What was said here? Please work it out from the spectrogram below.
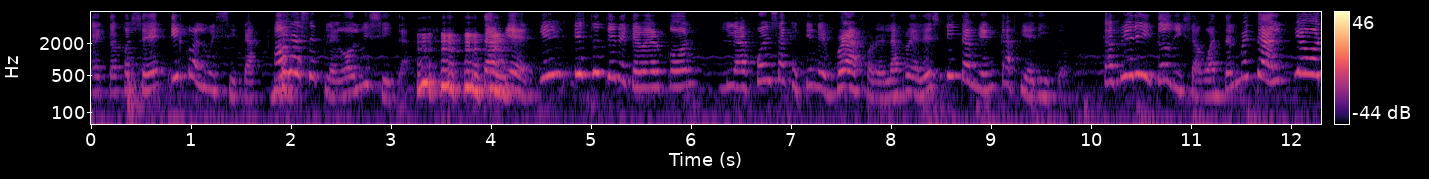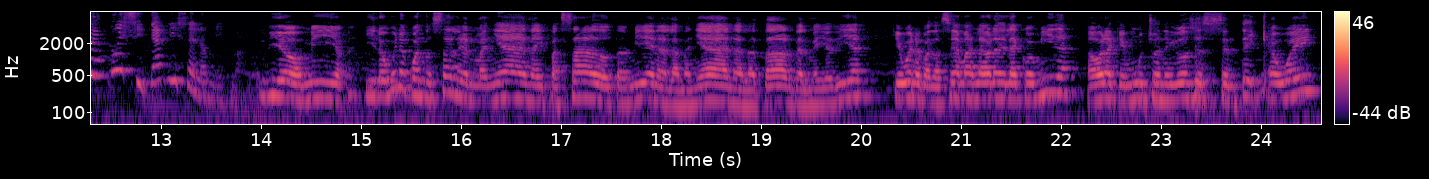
Héctor José y con Luisita. Ahora se plegó Luisita. También. Y esto tiene que ver con la fuerza que tiene Bradford en las redes y también Cafierito. Cafierito dice aguanta el metal y ahora Luisita dice lo mismo. Dios mío. Y lo bueno cuando salgan mañana y pasado también, a la mañana, a la tarde, al mediodía, que bueno, cuando sea más la hora de la comida, ahora que muchos negocios hacen takeaway,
